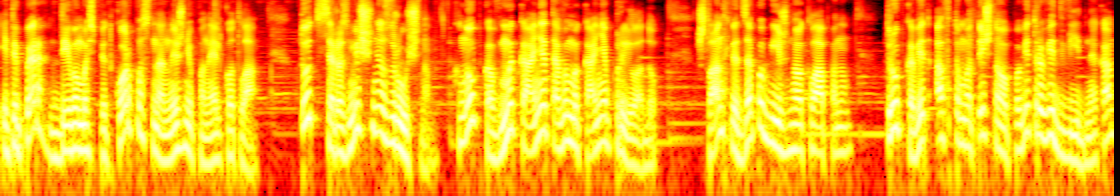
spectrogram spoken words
І тепер дивимось під корпус на нижню панель котла. Тут все розміщення зручно: кнопка вмикання та вимикання приладу, шланг від запобіжного клапану, трубка від автоматичного повітровідвідника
